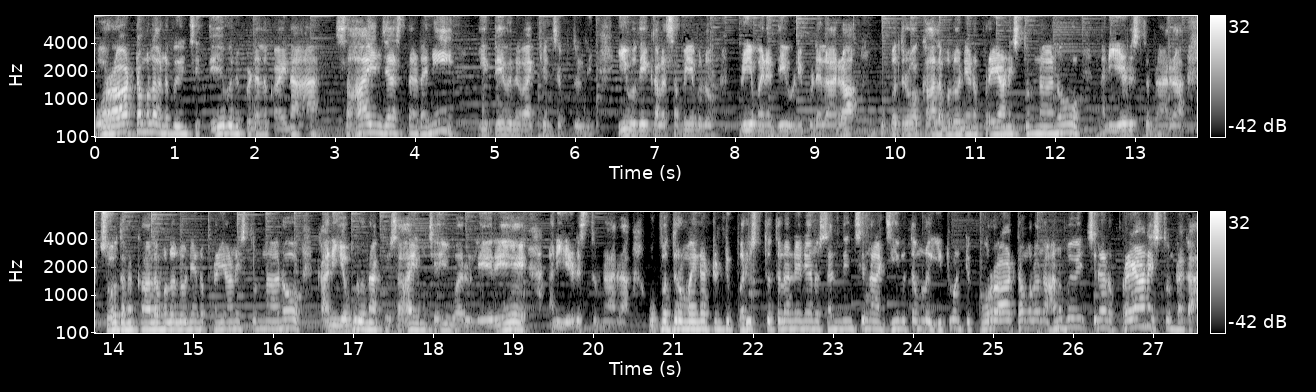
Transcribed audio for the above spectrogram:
పోరాటములు అనుభవించే దేవుని బిడ్డలకు ఆయన సహాయం చేస్తాడని ఈ దేవుని వాక్యం చెప్తుంది. ఈ ఉదయకాల సమయంలో ప్రియమైన దేవుని బిడలారా ఉపద్రవ కాలములో నేను ప్రయాణిస్తున్నాను అని ఏడుస్తున్నారా? శోధన కాలములలో నేను ప్రయాణిస్తున్నాను కానీ ఎవరు నాకు సహాయం చేయువారు లేరే అని ఏడుస్తున్నారా? ఉపద్రవమైనటువంటి పరిస్థితులను నేను సంధించి నా జీవితంలో ఇటువంటి పోరాటములను అనుభవించి నేను ప్రయాణిస్తుండగా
